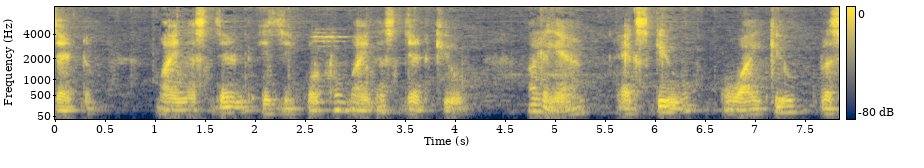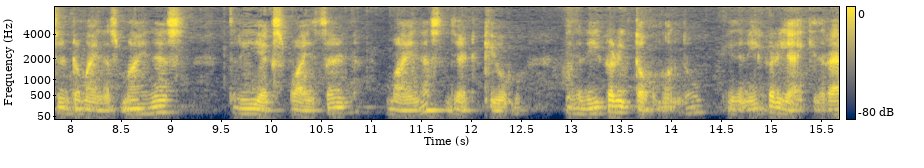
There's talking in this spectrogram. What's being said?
z minus z is equal to minus z cube ಅಲ್ಲಿಗೆ x cube y cube plus into minus minus 3xyz minus z cube ಇದನ್ನು ಈ ಕಡೆಗೆ ತೊಗೊಂಬಂದು ಇದನ್ನು ಈ ಕಡೆಗೆ ಹಾಕಿದರೆ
